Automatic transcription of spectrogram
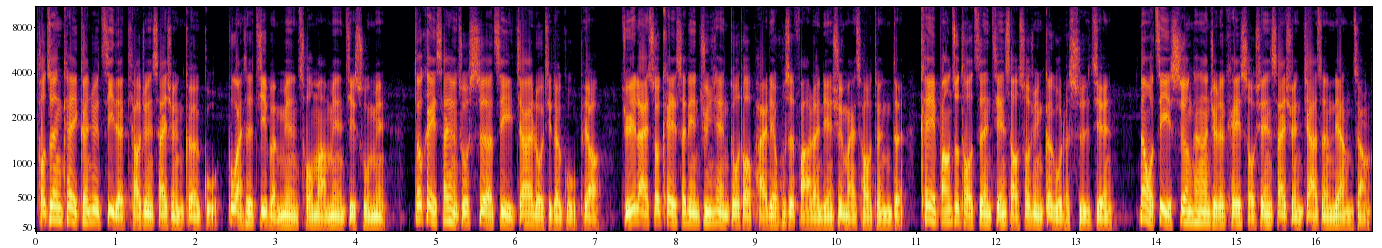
投资人可以根据自己的条件筛选个股，不管是基本面、筹码面、技术面，都可以筛选出适合自己交易逻辑的股票。举例来说，可以设定均线多头排列，或是法人连续买超等等，可以帮助投资人减少搜寻个股的时间。那我自己试用看看，觉得可以首先筛选价增量涨，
